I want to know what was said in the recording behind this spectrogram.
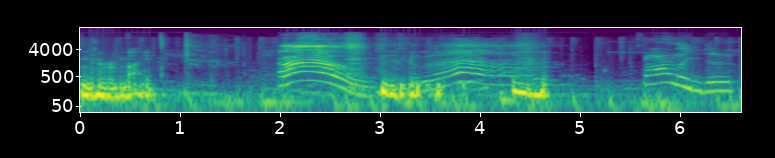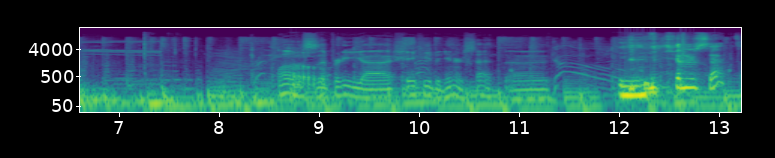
Never mind. Oh! Falling, dude. Well, this is a pretty uh, shaky beginner set. Uh, Intercept.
